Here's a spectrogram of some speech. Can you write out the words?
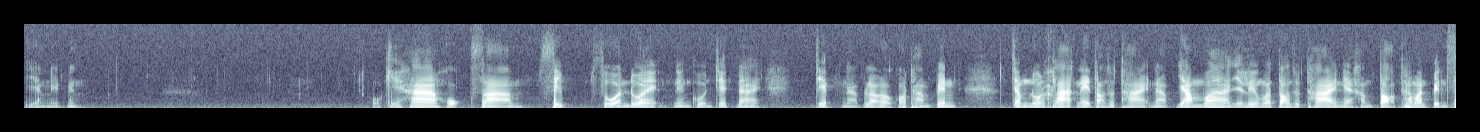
เอียงนิดนึงโอเคห้าหกสามสิบส่วนด้วยหนึ่งคูณเจ็ดได้เจ็ดนะครับ แล้วเราก็ทำเป็นจำนวนคละในตอนสุดท้ายนะครับ ย้ำว่าอย่าลืมว่าตอนสุดท้ายเนี่ยคำตอบถ้ามันเป็นเศ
